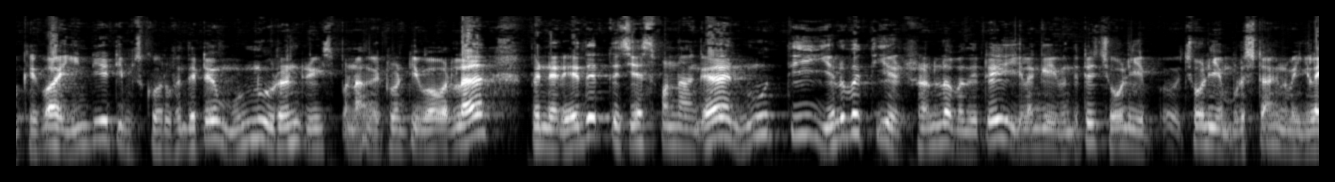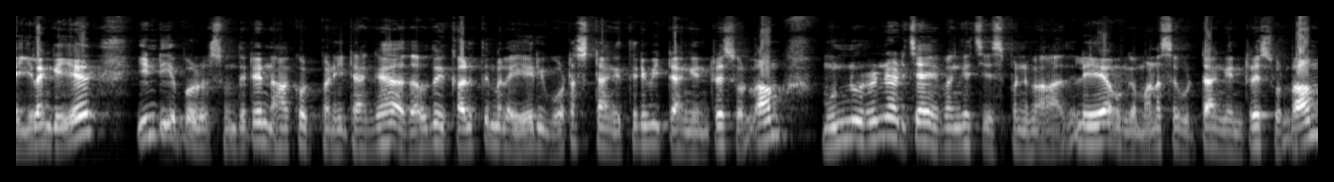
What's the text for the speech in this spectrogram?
ஓகேவா? இந்திய டீம் ஸ்கோர் வந்துட்டு முந்நூறு ரன் ரீச் பண்ணாங்க டுவெண்ட்டி ஓவரில் பின்னர் எதிர்த்து சேஸ் பண்ணாங்க. நூற்றி எழுபத்தி எட்டு ரனில் வந்துட்டு இலங்கை வந்துட்டு சோழியை சோழியை முடிச்சிட்டாங்கன்னு வைங்களேன். இலங்கையை இந்திய பவுலர்ஸ் வந்துட்டு நாக் அவுட் பண்ணிட்டாங்க. அதாவது கழுத்து மேலே ஏறி உடச்சிட்டாங்க திருவிட்டாங்க என்று சொல்லலாம். முந்நூறு ரன் அடித்தா இவங்க சேஸ் பண்ணுவேன் அதுலேயே அவங்க மனசை விட்டாங்க என்றே சொல்லலாம்.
